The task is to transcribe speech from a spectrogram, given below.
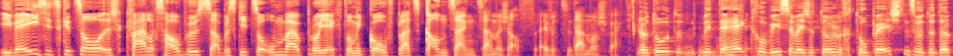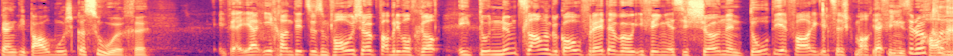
ich weiss jetzt gibt so, es ist gefährliches Halbwissen, aber es gibt so Umweltprojekte, die mit Golfplätzen ganz eng zusammenarbeiten. Einfach zu diesem Aspekt. Ja, du, mit den Hecken und Wissen weisst natürlich du bestens, weil du dort gegen die Bau musst suchen. Ja, ich könnte jetzt aus dem Vollen schöpfen, aber ich wollte, glaub, ich tu nicht mehr zu lange über Golf reden, weil ich finde, es ist schön, wenn du die Erfahrung jetzt hast gemacht. Ja, ich finde es Hammer, war noch,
